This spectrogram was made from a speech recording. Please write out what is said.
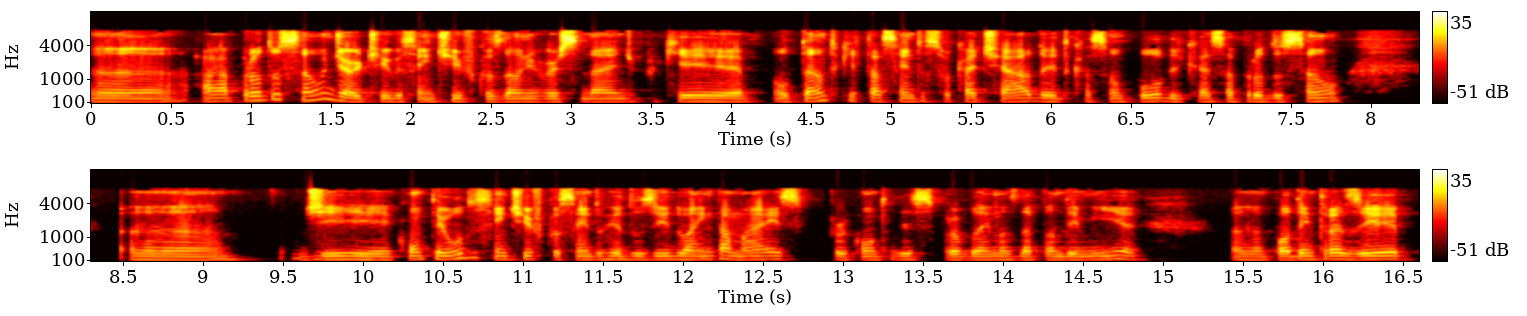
uh, a produção de artigos científicos da universidade, porque o tanto que está sendo sucateado a educação pública, essa produção uh, de conteúdo científico sendo reduzido ainda mais por conta desses problemas da pandemia, uh, podem trazer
